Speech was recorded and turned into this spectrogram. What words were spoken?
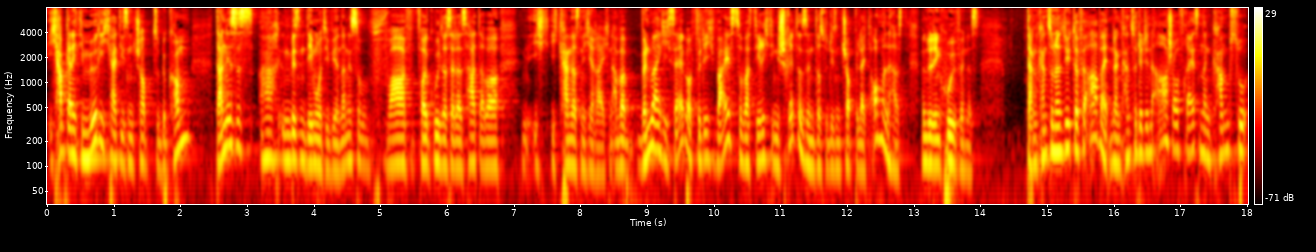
ich habe gar nicht die Möglichkeit, diesen Job zu bekommen, dann ist es ach, ein bisschen demotivierend. Dann ist so, wow, voll cool, dass er das hat, aber ich, ich kann das nicht erreichen. Aber wenn du eigentlich selber für dich weißt, so was die richtigen Schritte sind, dass du diesen Job vielleicht auch mal hast, wenn du den cool findest, dann kannst du natürlich dafür arbeiten, dann kannst du dir den Arsch aufreißen, dann kommst du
